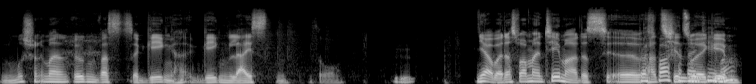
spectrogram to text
Du musst schon immer irgendwas dagegen, dagegen leisten. So. Ja, aber das war mein Thema. Das, äh, Mhm. Das hat sich jetzt so ergeben.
